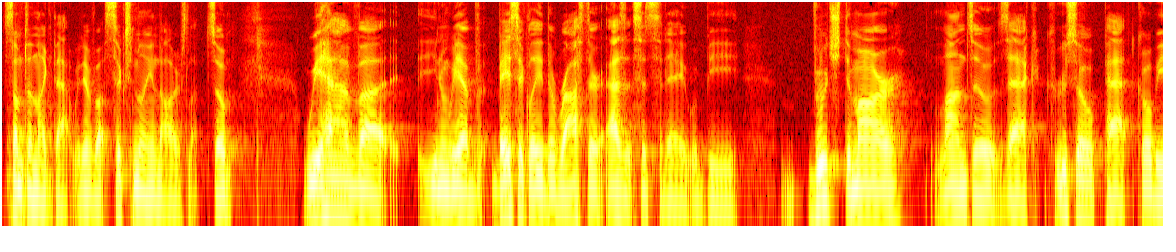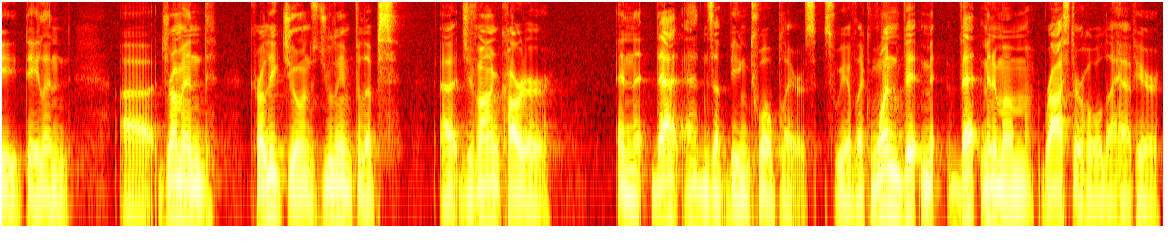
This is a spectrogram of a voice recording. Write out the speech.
something like that. We'd have about $6 million left. So we have, uh, you know, we have basically the roster as it sits today would be Vooch, DeMar, Lonzo, Zach, Caruso, Pat, Coby, Dalen, uh, Drummond, Carlik Jones, Julian Phillips, uh, Jevon Carter, and that ends up being 12 players. So we have like one vet, vet minimum roster hold I have here.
